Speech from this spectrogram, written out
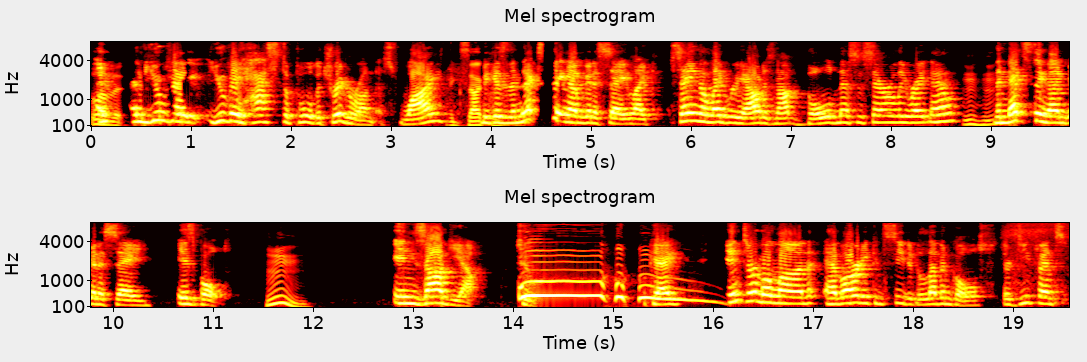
Love and, it. And Juve, Juve has to pull the trigger on this. Why? Exactly. Because the next thing I'm going to say, like saying Allegri out is not bold necessarily right now. Mhm. The next thing I'm going to say is bold. Mm. Inzaghi out. Okay. Inter Milan have already conceded 11 goals. Their defense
